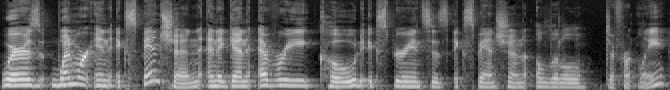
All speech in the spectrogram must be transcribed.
Whereas when we're in expansion, and again, every code experiences expansion a little differently.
